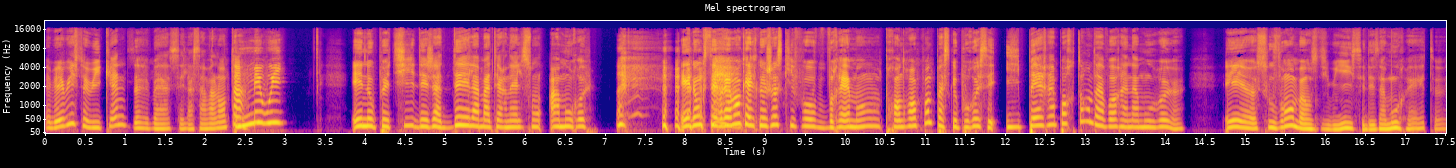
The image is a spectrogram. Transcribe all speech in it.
Eh bien oui, ce week-end, euh, bah, c'est la Saint-Valentin. Mais oui Et nos petits, déjà dès la maternelle, sont amoureux. Et donc, c'est vraiment quelque chose qu'il faut vraiment prendre en compte parce que pour eux, c'est hyper important d'avoir un amoureux. Et euh, souvent, ben, on se dit oui, c'est des amourettes, euh,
